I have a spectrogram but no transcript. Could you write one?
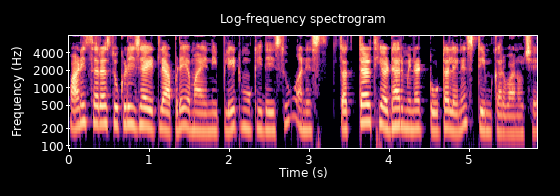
પાણી સરસ ઉકળી જાય એટલે આપણે એમાં એની પ્લેટ મૂકી દઈશું અને સત્તરથી અઢાર મિનિટ ટોટલ એને સ્ટીમ કરવાનું છે.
